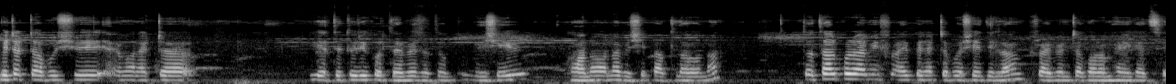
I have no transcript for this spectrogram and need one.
ব্যাটারটা অবশ্যই এমন একটা ইয়েতে তৈরি করতে হবে যত বেশি ঘনও না, বেশি পাতলাও না। তো তারপরে আমি ফ্রাই প্যান একটা বসিয়ে দিলাম। ফ্রাই প্যানটা গরম হয়ে গেছে।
